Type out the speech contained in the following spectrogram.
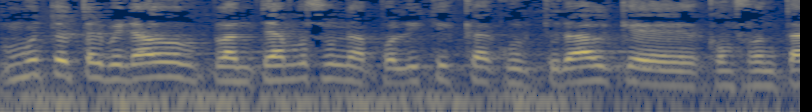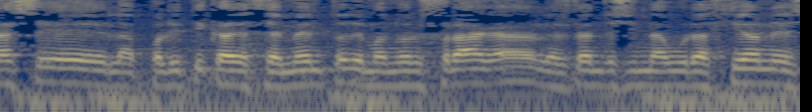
muy determinado planteamos una política cultural que confrontase la política de cemento de Manuel Fraga, las grandes inauguraciones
